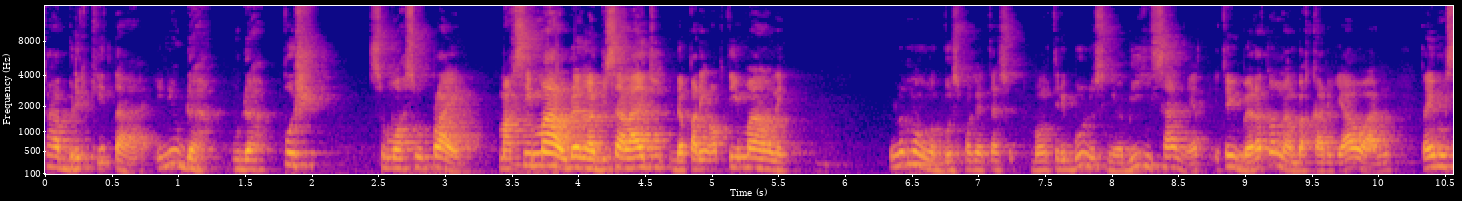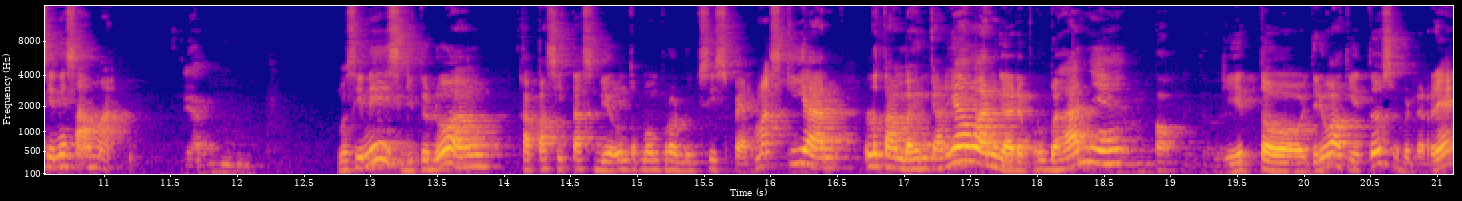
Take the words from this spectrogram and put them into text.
Pabrik kita ini udah udah push semua supply. Maksimal udah nggak bisa lagi. Udah paling optimal nih. Lu mau ngebus pakai tes bawang tribulus nggak bisa nyet. Itu ibarat lu nambah karyawan tapi mesinnya sama. Hmm. mesinnya segitu doang. Kapasitas dia untuk memproduksi sperma sekian lu tambahin karyawan nggak ada perubahannya. Mentok gitu. gitu. Jadi waktu itu sebenarnya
